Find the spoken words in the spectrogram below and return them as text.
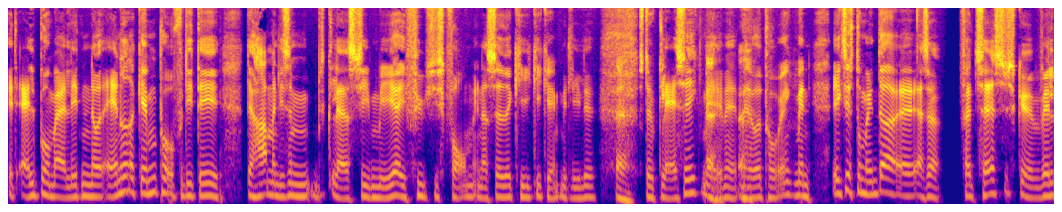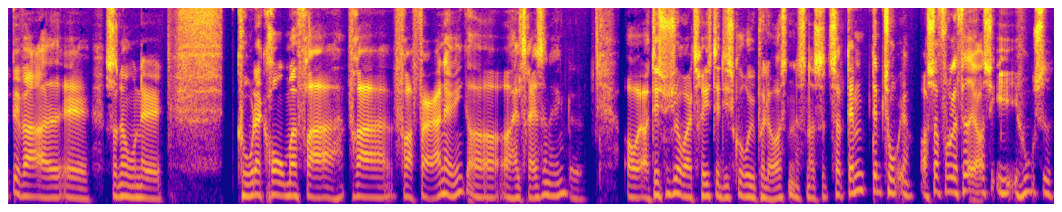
et album er lidt noget andet at gemme på, fordi det, det har man ligesom, lad os sige, mere i fysisk form, end at sidde og kigge igennem et lille ja. stykke glas, ikke? Med, ja. med, med noget på. Ikke? Men ikke desto mindre, øh, altså fantastiske, velbevarede, øh, sådan nogle... Øh, Kodakromer fra, fra, fra 40'erne ikke? Og, og 50'erne. Ikke? Og, og det synes jeg var trist, at de skulle ryge på lossen og sådan noget. Så, så dem, dem tog jeg. Og så fotograferede jeg også i, i huset,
